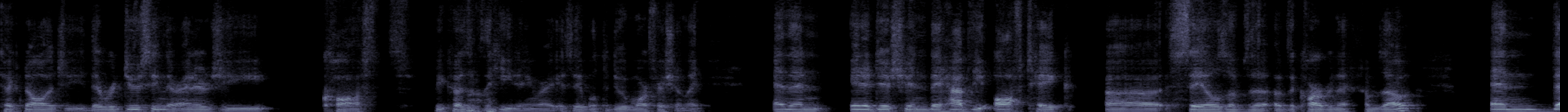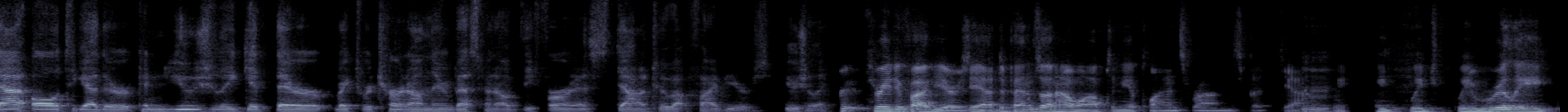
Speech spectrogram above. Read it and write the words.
technology, they're reducing their energy costs because of the mm-hmm. heating, right? Is able to do it more efficiently. And then in addition, they have the offtake uh, sales of the of the carbon that comes out, and that all together can usually get their like return on their investment of the furnace down to about five years, usually. Three to five years, yeah. It depends on how often the appliance runs, but yeah, mm-hmm. we, we we we really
